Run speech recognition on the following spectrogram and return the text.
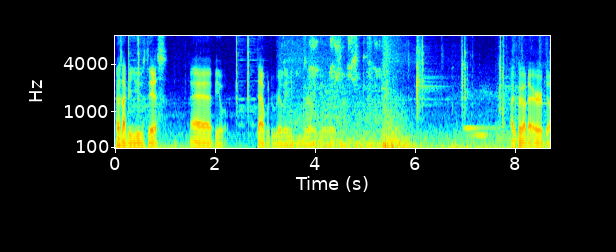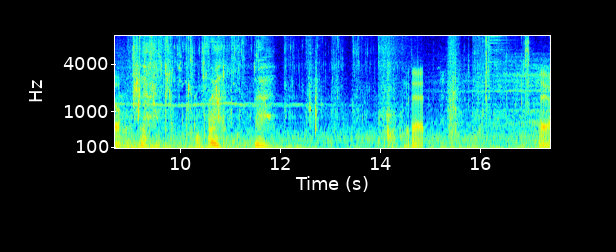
Guess I could use this. That'd be a, that would really, really be a waste. I could pick up that herb though. Hit that. There.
